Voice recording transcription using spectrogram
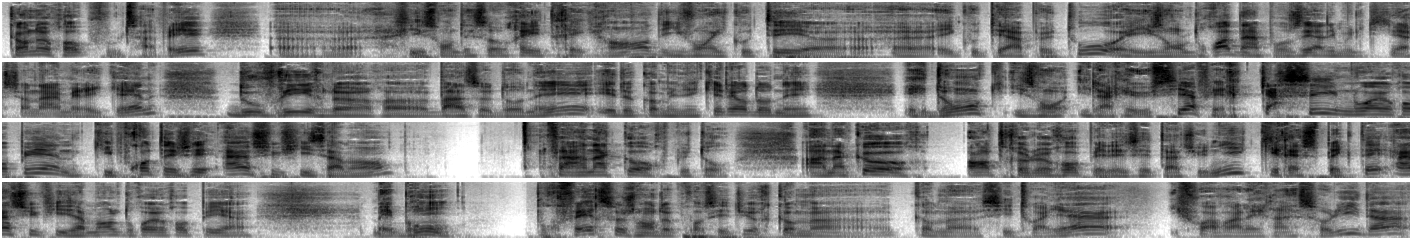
qu'en Europe. Vous le savez, euh, ils ont des oreilles très grandes, ils vont écouter, euh, euh écouter un peu tout, et ils ont le droit d'imposer à les multinationales américaines d'ouvrir leur euh, base de données et de communiquer leurs données. Et donc, ils ont, il a réussi à faire casser une loi européenne qui protégeait insuffisamment enfin un accord plutôt, un accord entre l'Europe et les États-Unis qui respectait insuffisamment le droit européen. Mais bon, pour faire ce genre de procédure comme comme citoyen, il faut avoir les reins solides, hein,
